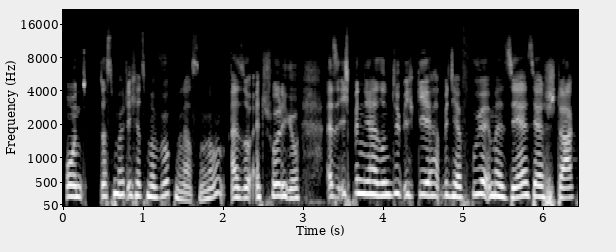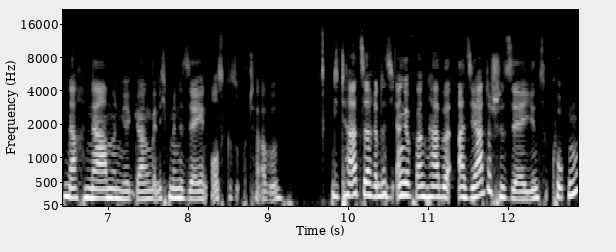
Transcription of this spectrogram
Und das möchte ich jetzt mal wirken lassen. Ne? Also entschuldige. Also ich bin ja so ein Typ, ich gehe, bin ja früher immer sehr, sehr stark nach Namen gegangen, wenn ich meine Serien ausgesucht habe. Die Tatsache, dass ich angefangen habe, asiatische Serien zu gucken,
